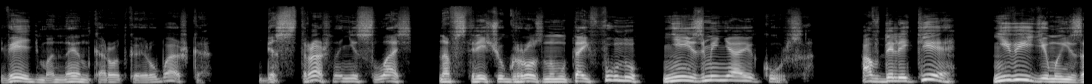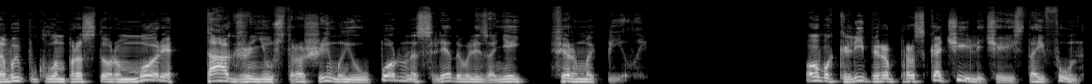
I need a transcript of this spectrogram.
Ведьма Нэн Короткая Рубашка бесстрашно неслась навстречу грозному тайфуну, не изменяя курса. А вдалеке, невидимые за выпуклым простором моря, также неустрашимо и упорно следовали за ней фермопилы. Оба клипера проскочили через тайфун,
